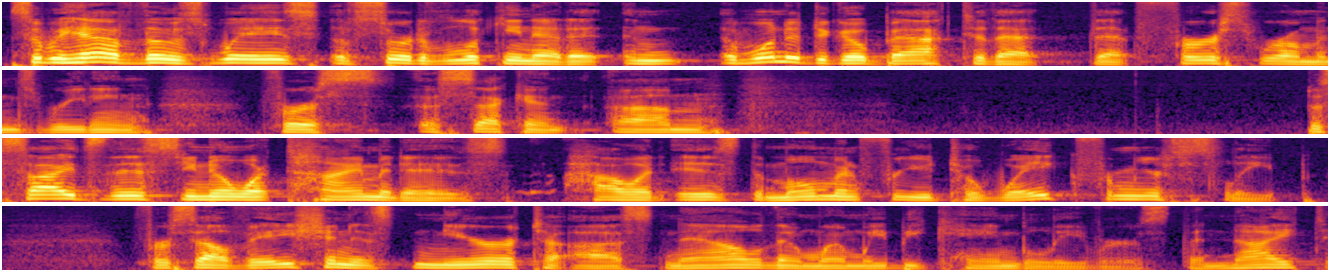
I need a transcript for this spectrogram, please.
So we have those ways of sort of looking at it. And I wanted to go back to that, that first Romans reading for a, a second. Um, Besides this, you know what time it is, how it is the moment for you to wake from your sleep. For salvation is nearer to us now than when we became believers. The night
